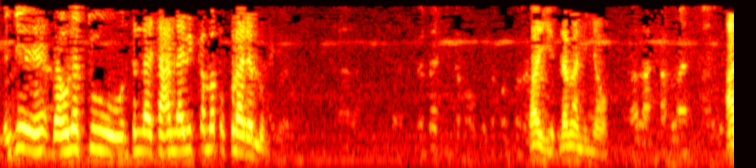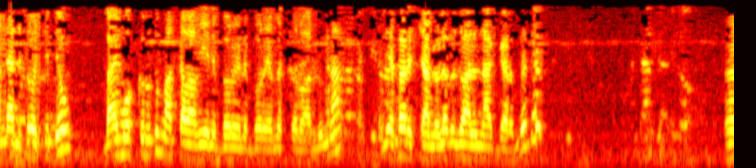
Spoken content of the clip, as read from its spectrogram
እንጂ በሁለቱ እንትን ላይ ሳህን ላይ ቢቀመጡ እኩል አይደሉም طيب ለማንኛውም አንዳንድ ሰዎች እንደው ባይሞክሩትም አካባቢ የነበሩ የነበሩ የመሰሉ አሉና እኔ ፈርቻለሁ ለብዙ አልናገርም ምንድን እ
